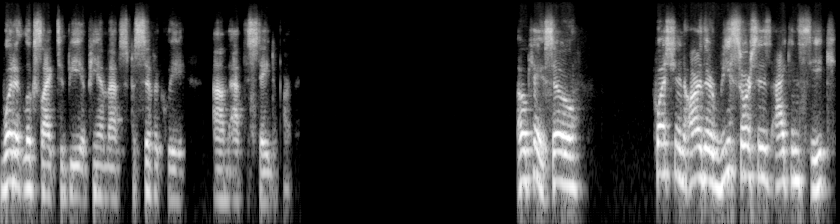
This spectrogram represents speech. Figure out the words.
what it looks like to be a PMF specifically um, at the State Department. Okay, so question, are there resources I can seek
